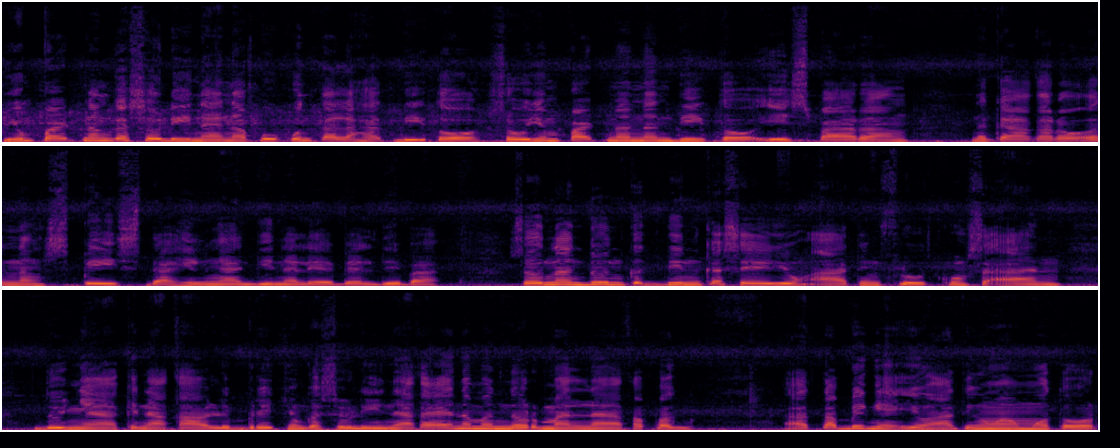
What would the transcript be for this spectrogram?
yung part ng gasolina napupunta lahat dito. So yung part na nandito is parang nagkakaroon ng space dahil nga di na level, 'di ba? So nandun din kasi yung ating float kung saan doon niya kinakalibrate yung gasolina. Kaya naman normal na kapag uh, tabingi yung ating mga motor,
